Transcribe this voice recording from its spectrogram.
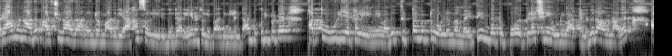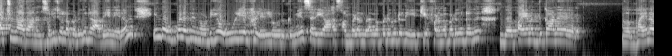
ராமநாதன் அர்ச்சுனாதான் என்ற மாதிரியாக சொல்லி இருக்கின்றார் ஏன்னு சொல்லி பாத்தீங்கன்னா அந்த குறிப்பிட்ட பத்து ஊழியர்களையுமே வந்து திட்டமிட்டு ஒழுங்கமைத்து இந்த பிரச்சனையை உருவாக்கினது ராமநாதன் அர்ச்சுனாதான் சொல்லி சொல்லப்படுகின்ற அதே நேரம் இந்த உப்பளத்தினுடைய ஊழியர்கள் எல்லோருக்குமே சரியாக சம்பளம் வழங்கப்படுகின்றது இடிஎஃப் வழங்கப்படுகின்றது இந்த பயணத்துக்கான பயண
